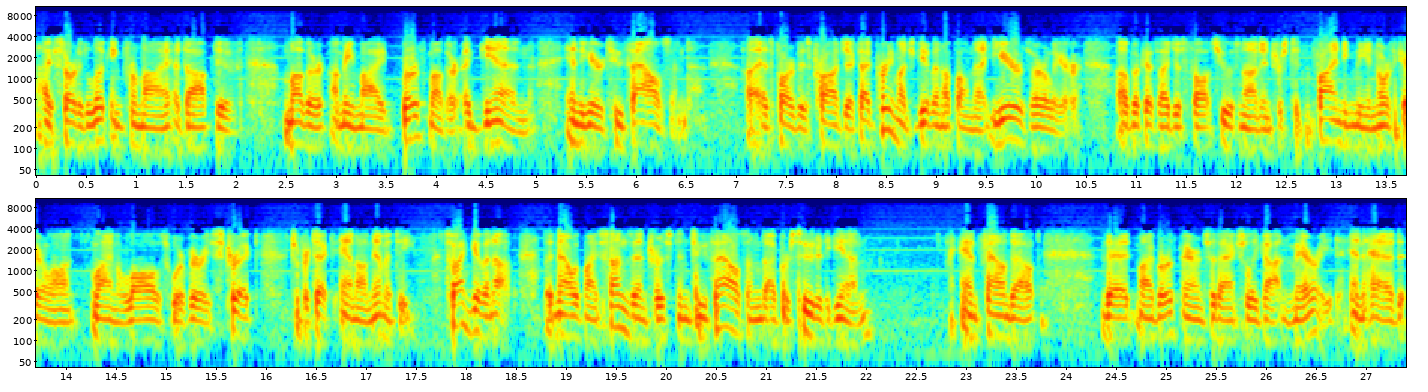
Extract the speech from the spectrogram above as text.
I started looking for my adoptive mother. I mean, my birth mother again in the year 2000. Uh, as part of his project. I'd pretty much given up on that years earlier uh, because I just thought she was not interested in finding me, and North Carolina laws were very strict to protect anonymity. So I'd given up. But now, with my son's interest in 2000, I pursued it again and found out that my birth parents had actually gotten married and had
